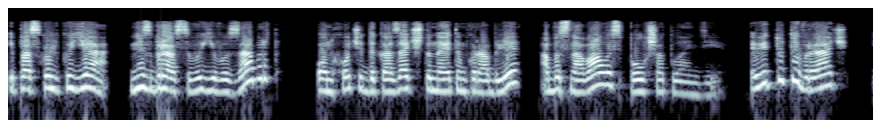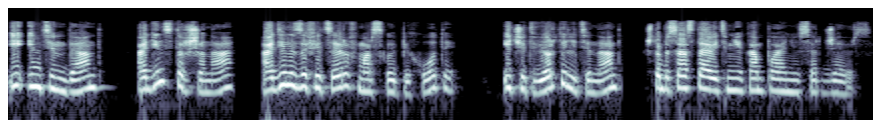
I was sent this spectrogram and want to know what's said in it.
и поскольку я не сбрасываю его за борт, он хочет доказать, что на этом корабле обосновалась пол Шотландии. Ведь тут и врач, и интендант, один старшина, один из офицеров морской пехоты и четвертый лейтенант, чтобы составить мне компанию, сэр Джеверс.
